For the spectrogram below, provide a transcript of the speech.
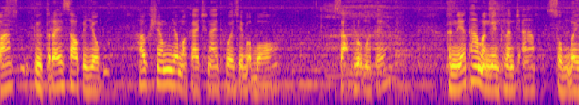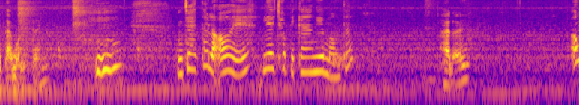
បាទគឺត្រីសោពីយប់ហើយខ្ញុំយកមកកែច្នៃធ្វើជាបបរសាក់ភ្លុកមកទេធានាថាมันមានក្លិនឆ្អាបសំបីតែបន្តិចអញ្ចេះទៅល្អហេលាឈប់ពីការងារហ្មងទៅហេតុអីអឺ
